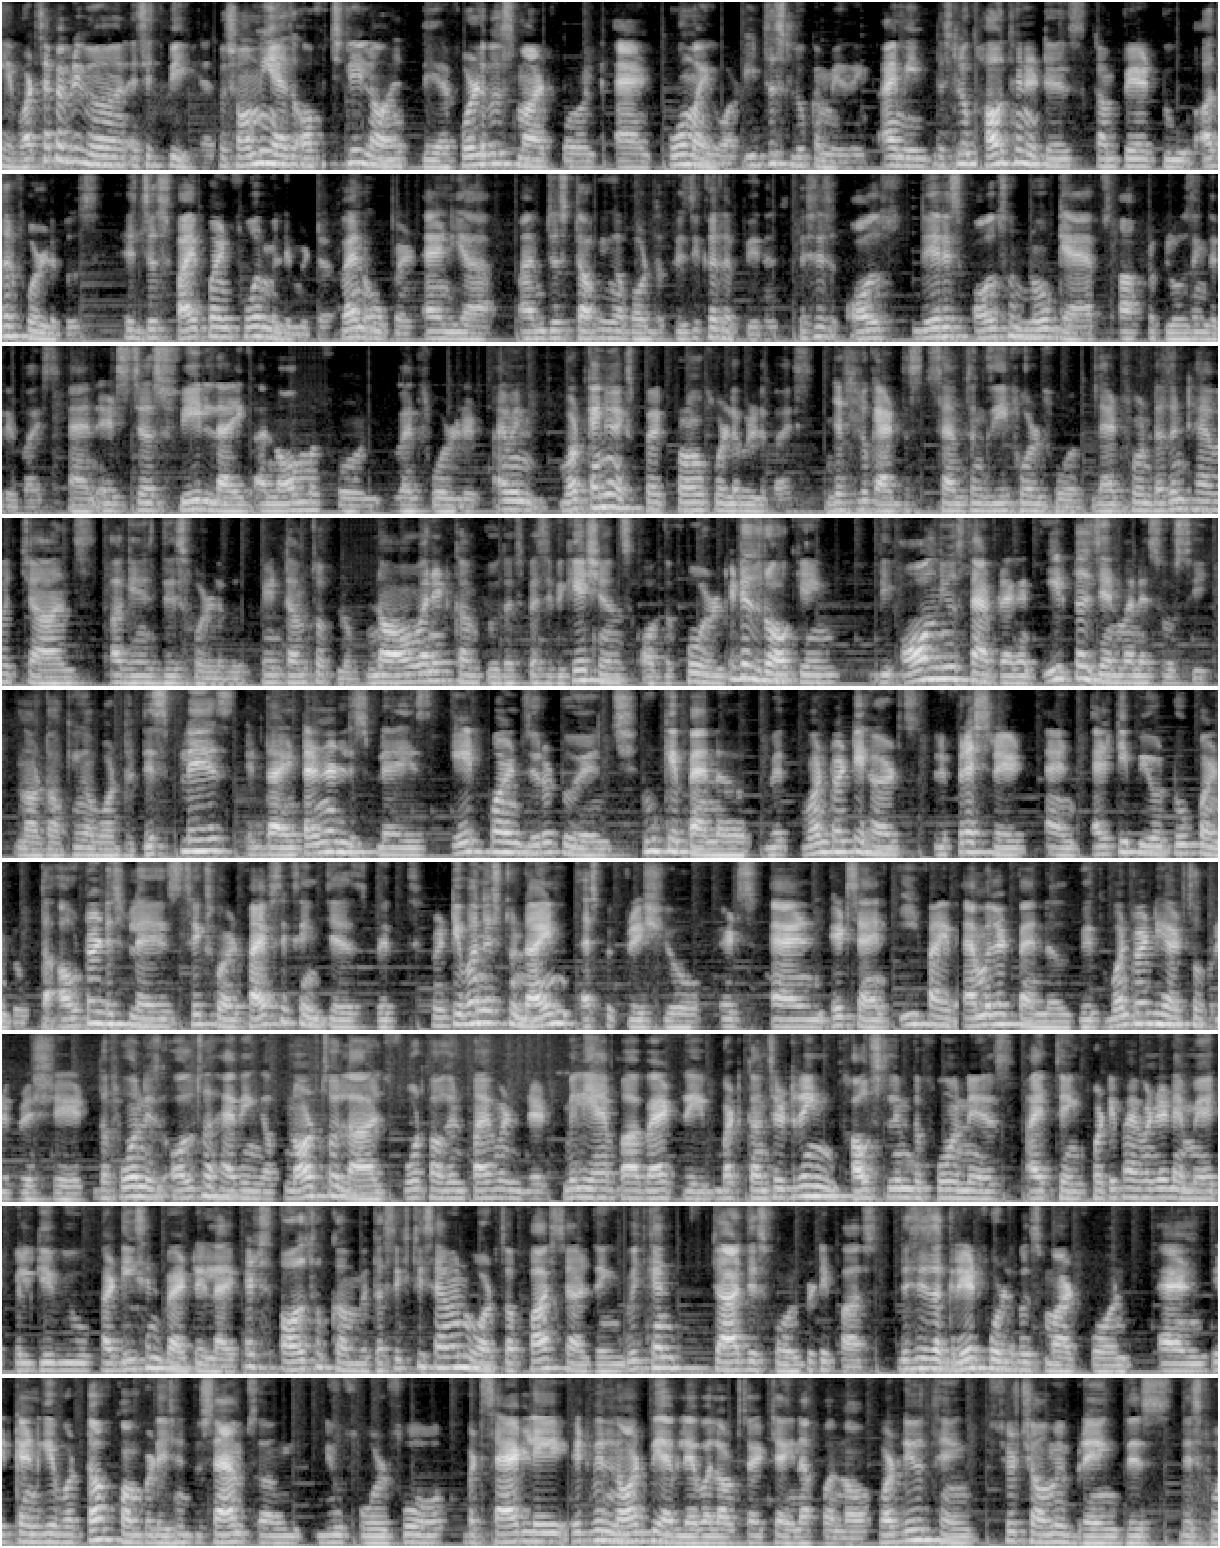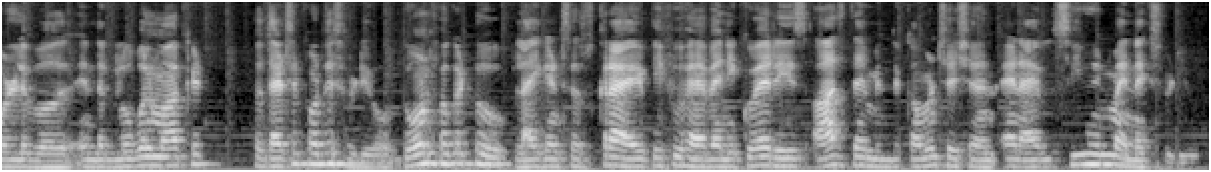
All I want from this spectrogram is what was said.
Hey, what's up everyone? SHB here. So Xiaomi has officially launched their foldable smartphone and oh my god, it just look amazing. I mean, just look how thin it is compared to other foldables. It's just 5.4 millimeter when opened and yeah, I'm just talking about the physical appearance. This is also there is also no gaps after closing the device and it's just feel like a normal phone when folded. I mean, what can you expect from a foldable device? Just look at the Samsung Z Fold 4. That phone doesn't have a chance against this foldable in terms of of look. Now when it comes to the specifications of the Fold, it is rocking the all-new Snapdragon 8 Plus Gen 1 SoC. Now talking about the displays, the internal display is 8.02 inch 2K panel with 120Hz refresh rate and LTPO 2.2. The outer display is 6.56 inches with 21 to 9 aspect ratio. It's and it's an E5 AMOLED panel with 120Hz of refresh rate. The phone is also having a not so large 4500 mAh battery but considering how slim the phone is, I think 4500 mAh will give you a decent battery life. It's also come with a 67 watts of fast charging which can charge this phone pretty fast. This is a great foldable smartphone and it can give a tough competition to Samsung new Fold 4 but sadly it will not be available outside China for now. What do you think? Should Xiaomi bring this, this foldable in the global market? So that's it for this video. Don't forget to like and subscribe. If you have any queries, ask them in the comment section and I will see you in my next video.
